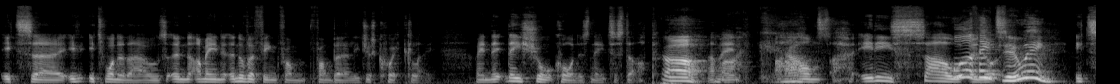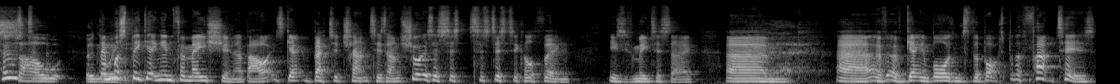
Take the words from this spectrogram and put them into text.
it's uh, it, it's one of those. And I mean, another thing from, from Burnley, just quickly. I mean, they, these short corners need to stop. Oh, I mean, my God. um, it is so. what are they doing? It's Who's so. They annoying. must be getting information about it's get better chances. I'm sure it's a statistical thing. Easy for me to say um, uh, of, of getting balls into the box. But the fact is,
